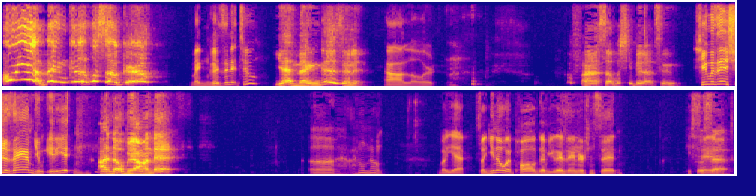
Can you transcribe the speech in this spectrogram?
Oh yeah, Meagan Good. What's up, girl? Meagan Good's in it too. Yeah, Meagan Good's in it. Oh Lord, I'll find out what she been up to. she was in Shazam, you idiot. I know beyond that. Uh, I don't know, but yeah. So you know what Paul W. S. Anderson said? He What's said that?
